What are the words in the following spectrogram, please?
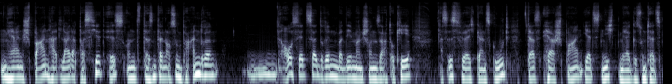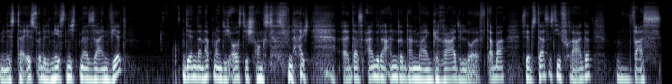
Herrn Spahn halt leider passiert ist. Und da sind dann auch so ein paar andere Aussetzer drin, bei denen man schon sagt, okay, es ist vielleicht ganz gut, dass Herr Spahn jetzt nicht mehr Gesundheitsminister ist oder demnächst nicht mehr sein wird. Denn dann hat man durchaus die Chance, dass vielleicht äh, das eine oder andere dann mal gerade läuft. Aber selbst das ist die Frage, was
